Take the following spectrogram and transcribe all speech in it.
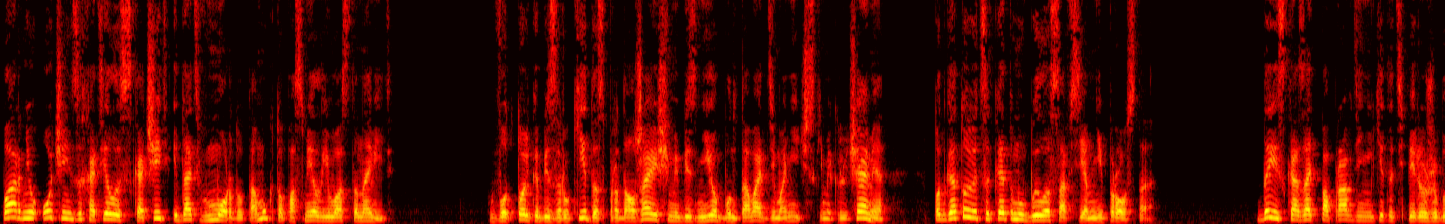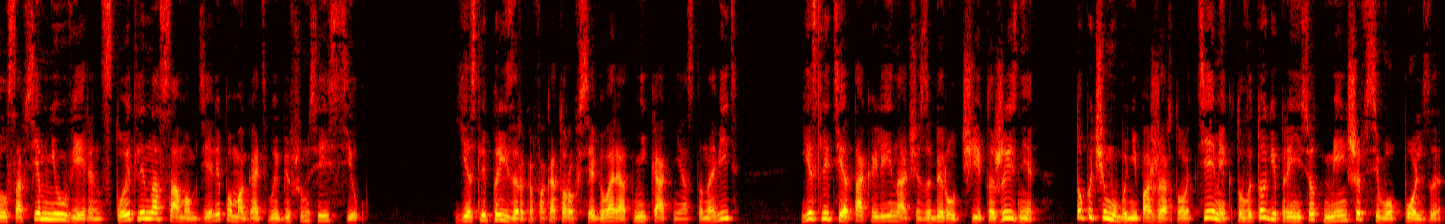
Парню очень захотелось вскочить и дать в морду тому, кто посмел его остановить. Вот только без руки, да с продолжающими без нее бунтовать демоническими ключами, подготовиться к этому было совсем непросто. Да и сказать по правде Никита теперь уже был совсем не уверен, стоит ли на самом деле помогать выбившимся из сил. Если призраков, о которых все говорят, никак не остановить, если те так или иначе заберут чьи-то жизни, то почему бы не пожертвовать теми, кто в итоге принесет меньше всего пользы?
